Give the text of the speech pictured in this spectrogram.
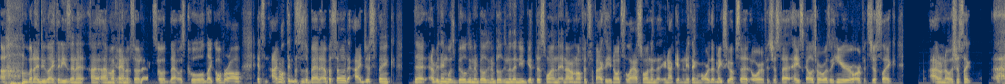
Um, but I do like that he's in it. I, I'm a fan of Zodak, so that was cool. Like overall, it's. I don't think this is a bad episode. I just think that everything was building and building and building, and then you get this one, and I don't know if it's the fact that you know it's the last one and that you're not getting anything more that makes you upset, or if it's just that hey, Skeletor wasn't here, or if it's just like I don't know. It's just like uh,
